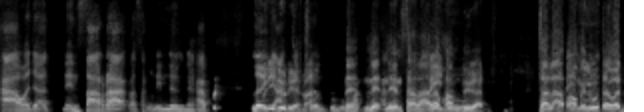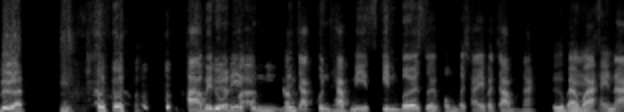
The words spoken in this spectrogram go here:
ข่าวอาจจะเน้นสาระกันสักนิดนึงนะครับ เลยวันนี้อยากดูเดือดจะชวนคุณผู้เน้ฟันงทุกท่เน้นสาระและไปความเดือด สาระเปล่าไม่รู้แต่ว่าเดือดพาไปดูเดือดนี่มากคุณเนื่องจากคุณแท็บมีสกินเบิร์สด้วยผมก็ใช้ประจำนะ คือแบบว่าให้หน้า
